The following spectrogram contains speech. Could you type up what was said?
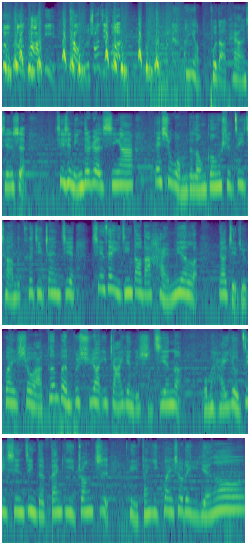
哼 哼哈嘿，看我的双截棍！哎呦，浦岛太郎先生，谢谢您的热心啊！但是我们的龙宫是最强的科技战舰，现在已经到达海面了，要解决怪兽啊，根本不需要一眨眼的时间呢。我们还有最先进的翻译装置，可以翻译怪兽的语言哦。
